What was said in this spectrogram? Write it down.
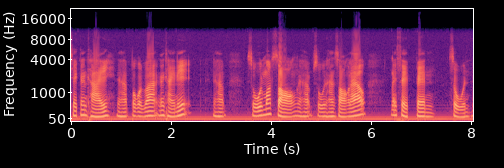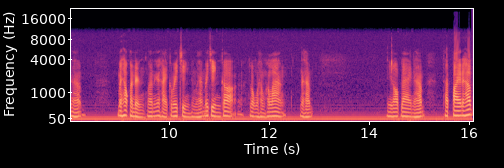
เช็คเงื่อนไขนะครับ ปรากฏว่าเงื่อนไขนี้นะครับ0 mod 2นะครับ0หาร 2 แล้วได้เศษเป็น 0 นะครับ ไม่เท่ากับ1มันเงื่อนไขก็ไม่จริงถูกไหมครับไม่จริงก็ลงมาทำข้างล่างนะครับนี่รอบแรกนะครับ ถัดไปนะครับ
